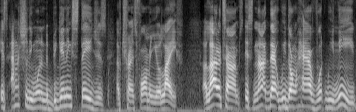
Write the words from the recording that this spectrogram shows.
is actually one of the beginning stages of transforming your life. A lot of times, it's not that we don't have what we need,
